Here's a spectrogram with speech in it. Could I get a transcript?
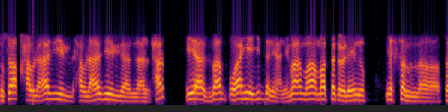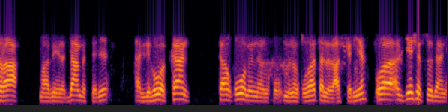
تساق حول هذه حول هذه الحرب هي أسباب واهية جدا يعني ما ما ما بتدعو لأنه يحصل صراع ما بين الدعم السريع اللي هو كان كان قوة من من القوات العسكرية والجيش السوداني.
